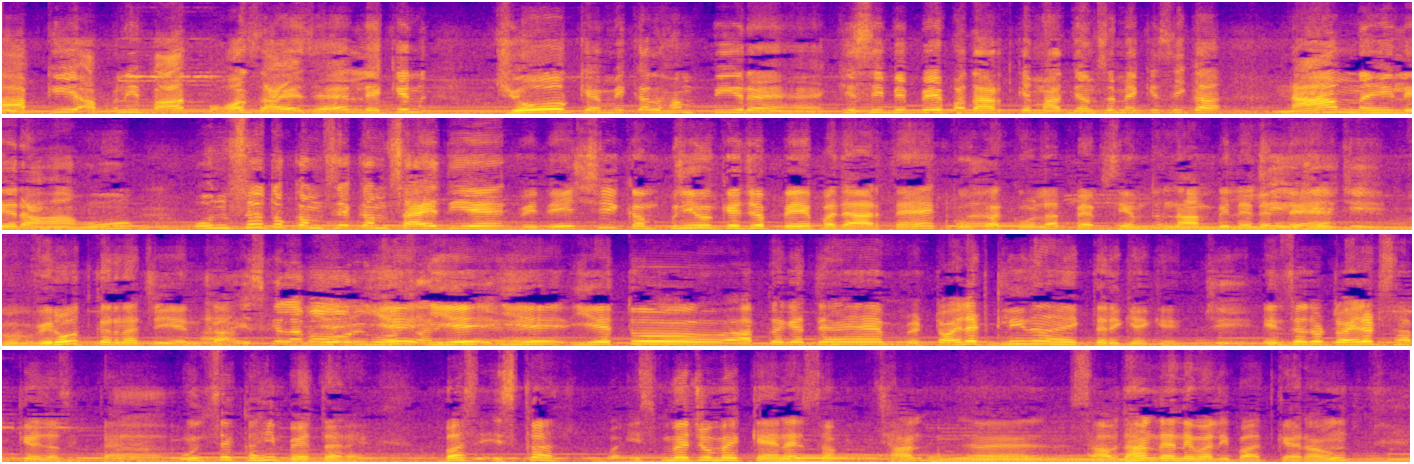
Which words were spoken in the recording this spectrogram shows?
आपकी अपनी बात बहुत जायज़ है लेकिन जो केमिकल हम पी रहे हैं किसी भी पेय पदार्थ के माध्यम से मैं किसी का नाम नहीं ले रहा हूँ उनसे तो कम से कम शायद ये विदेशी कंपनियों के जो पेय पदार्थ हैं कोका कोला पेप्सी हम तो नाम भी ले लेते हैं। जी, जी। विरोध करना चाहिए इनका। हाँ, इसके अलावा ये ये ये ये ये तो आपका कहते हैं टॉयलेट क्लीनर है एक तरीके के। इनसे तो टॉयलेट साफ़ किया जा सकता हाँ। है। उनसे कहीं बेहतर है। बस इसका इसमें जो मैं कहने सब सावधान रहने वाली बात कह रहा हूँ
